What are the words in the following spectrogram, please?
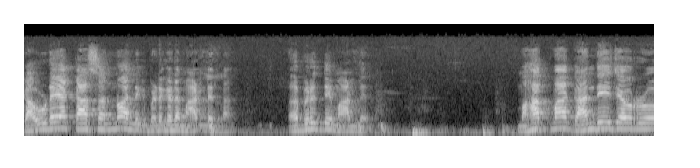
ಕೌಡೆಯ ಕಾಸನ್ನು ಅಲ್ಲಿಗೆ ಬಿಡುಗಡೆ ಮಾಡಲಿಲ್ಲ, ಅಭಿವೃದ್ಧಿ ಮಾಡಲಿಲ್ಲ. ಮಹಾತ್ಮ ಗಾಂಧೀಜಿಯವರು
